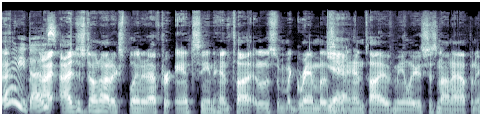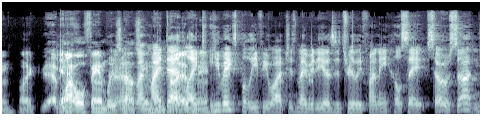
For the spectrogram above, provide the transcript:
I he does. I, I just don't know how to explain it after aunt seeing hentai. It was my grandma Yeah. seeing hentai of me. Like it's just not happening. Like Yeah. my whole I family's don't now my, seeing my hentai dad of like me. he makes believe he watches my videos. It's really funny. He'll say, "So, son,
